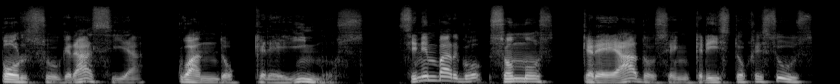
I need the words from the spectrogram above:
por su gracia cuando creímos. Sin embargo, somos creados en Cristo Jesús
